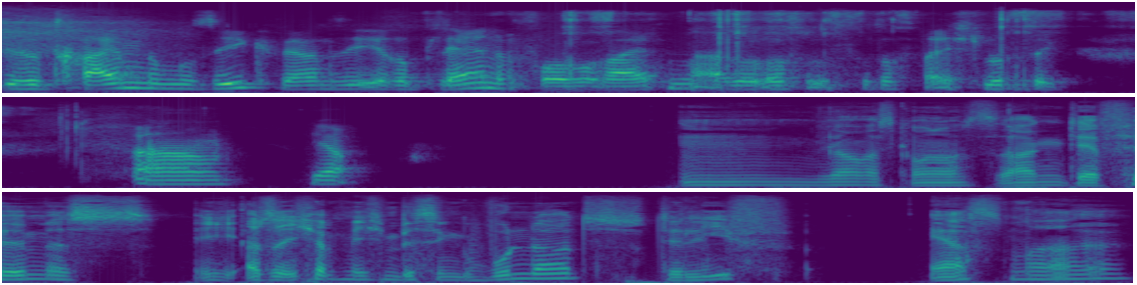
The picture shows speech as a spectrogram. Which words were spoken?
Diese treibende Musik, während sie ihre Pläne vorbereiten. Also das ist, das war echt lustig. Ähm, ja. Mm, ja, was kann man noch sagen? Der Film ist, ich, also ich habe mich ein bisschen gewundert. Der lief erstmal,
